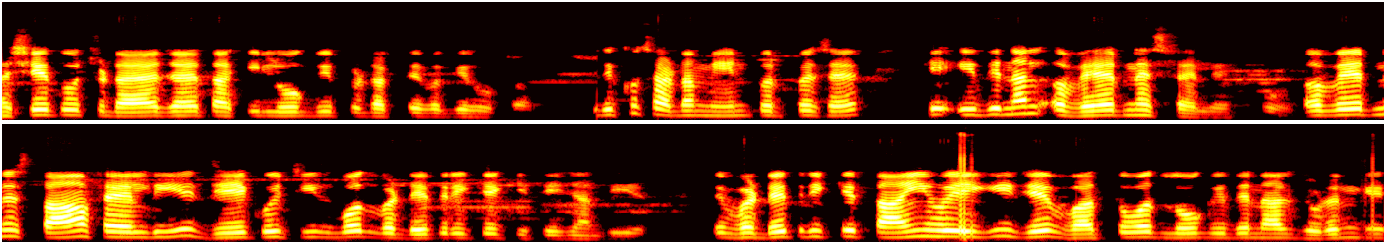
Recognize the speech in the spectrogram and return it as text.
ਨਸ਼ੇ ਤੋਂ ਛੁਡਾਇਆ ਜਾਏ ਤਾਂ ਕਿ ਲੋਕ ਵੀ ਪ੍ਰੋਡਕਟਿਵ ਅੱਗੇ ਹੋ ਪਾਣ। ਦੇਖੋ ਸਾਡਾ ਮੇਨ ਪਰਪਸ ਹੈ ਕਿ ਇਹਦੇ ਨਾਲ ਅਵੇਅਰਨੈਸ ਫੈਲੇ। ਅਵੇਅਰਨੈਸ ਤਾਂ ਫੈਲਦੀ ਹੈ ਜੇ ਕੋਈ ਚੀਜ਼ ਬਹੁਤ ਵੱਡੇ ਤਰੀਕੇ ਕੀਤੀ ਜਾਂਦੀ ਹੈ। ਤੇ ਵੱਡੇ ਤਰੀਕੇ ਤਾਂ ਹੀ ਹੋਏਗੀ ਜੇ ਵੱਧ ਤੋਂ ਵੱਧ ਲੋਕ ਇਹਦੇ ਨਾਲ ਜੁੜਨਗੇ।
